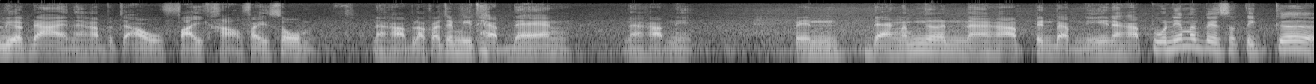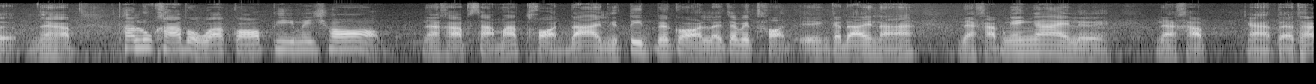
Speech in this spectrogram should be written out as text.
เลือกได้นะครับจะเอาไฟขาวไฟส้มนะครับ แล้วก็จะมีแถบแดงนะครับนี่เป็นแดงน้ำเงินนะครับ เป็นแบบนี้นะครับ ตัวนี้มันเป็นสติกเกอร์นะครับ ถ้าลูกค้าบอกว่ากอล์ฟพี่ไม่ชอบนะครับ สามารถถอดได้หรือติดไปก่อน แล้วจะไปถอดเองก็ได้นะนะครับ ง่ายๆเลยนะครับแต่ถ้า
